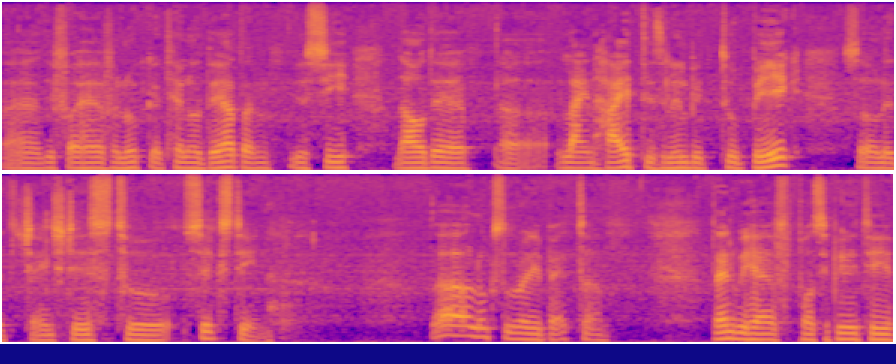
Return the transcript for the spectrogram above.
and if I have a look at hello there then you see now the uh, line height is a little bit too big. So let's change this to 16 oh, looks already better. Then we have possibility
